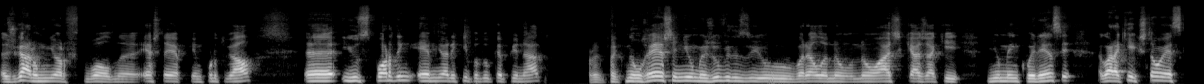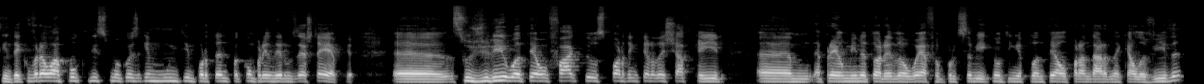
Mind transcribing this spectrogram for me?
a jogar o melhor futebol nesta época em Portugal. E o Sporting é a melhor equipa do campeonato, para, que não restem nenhumas dúvidas e o Varela não, não acha que haja aqui nenhuma incoerência. Agora, aqui a questão é a seguinte: é que o Varela há pouco disse uma coisa que é muito importante para compreendermos esta época. Uh, sugeriu até o facto de o Sporting ter deixado cair um, a pré-eliminatória da UEFA porque sabia que não tinha plantel para andar naquela vida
